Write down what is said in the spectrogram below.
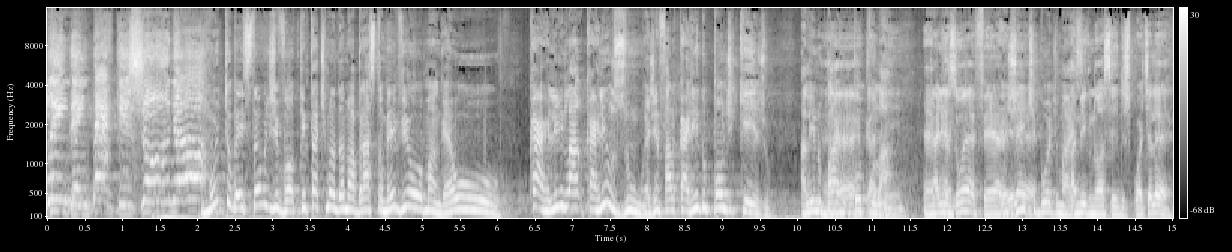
Lindenberg Júnior! Muito bem, estamos de volta. Quem tá te mandando um abraço também, viu, Manga? É o Carlinho lá, Carlinho Zoom. A gente fala Carlinho do Pão de Queijo, ali no bairro É, Popular. Carlinho. É, é fera. é gente boa demais. Amigo nosso aí do esporte, ele é.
